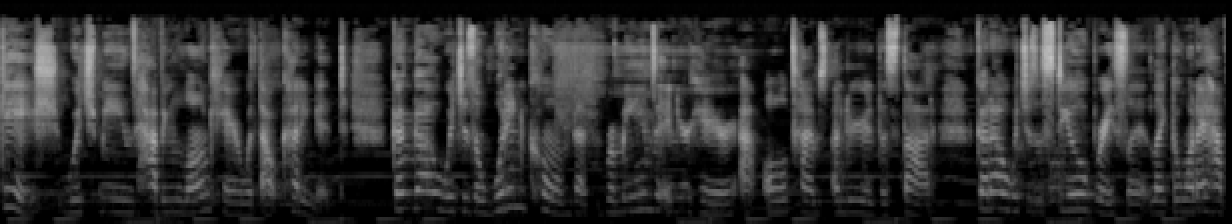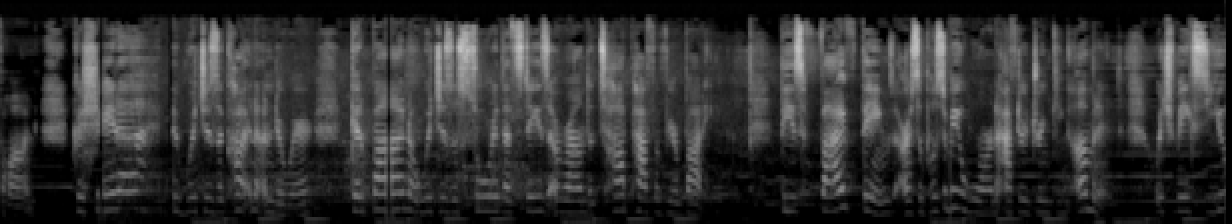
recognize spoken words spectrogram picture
Kesh, which means having long hair without cutting it. Kangha, which is a wooden comb that remains in your hair at all times under your dastar. Kara, which is a steel bracelet like the one I have on. Kachera, which is a cotton underwear. Kirpan, which is a sword that stays around the top half of your body. These five things are supposed to be worn after drinking Amrit, which makes you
